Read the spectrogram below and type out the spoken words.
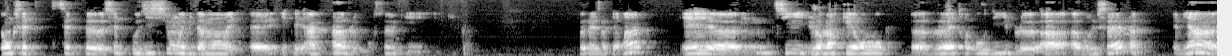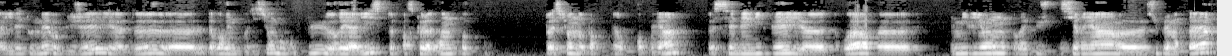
Donc cette, euh, position, évidemment, était, était pour ceux qui, connaissent le terrain. Et euh, si Jean-Marc Ayrault euh, veut être audible à, Bruxelles, eh bien, il est tout de même obligé de d'avoir une position beaucoup plus réaliste, parce que la grande préoccupation de nos partenaires européens, c'est d'éviter de voir des millions de réfugiés syriens supplémentaires,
